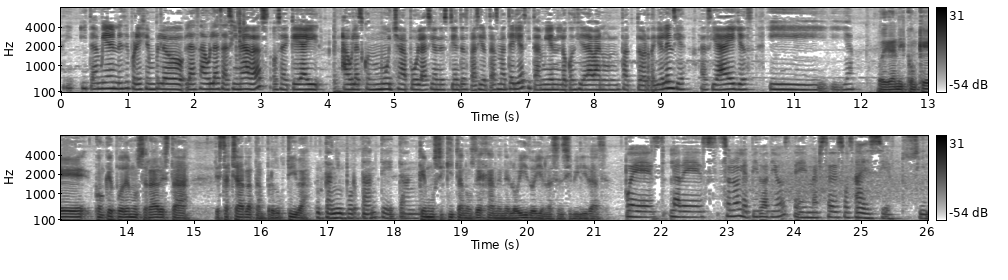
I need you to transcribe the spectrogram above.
Sí, y también en ese, por ejemplo, las aulas hacinadas, o sea que hay aulas con mucha población de estudiantes para ciertas materias y también lo consideraban un factor de violencia hacia ellos. Y, y ya. Oigan, ¿y con qué, con qué podemos cerrar esta, esta charla tan productiva? Tan importante, tan... ¿Qué musiquita nos dejan en el oído y en la sensibilidad? Pues la de Solo le pido a Dios de Mercedes Sosa. Ah, es cierto, sí.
